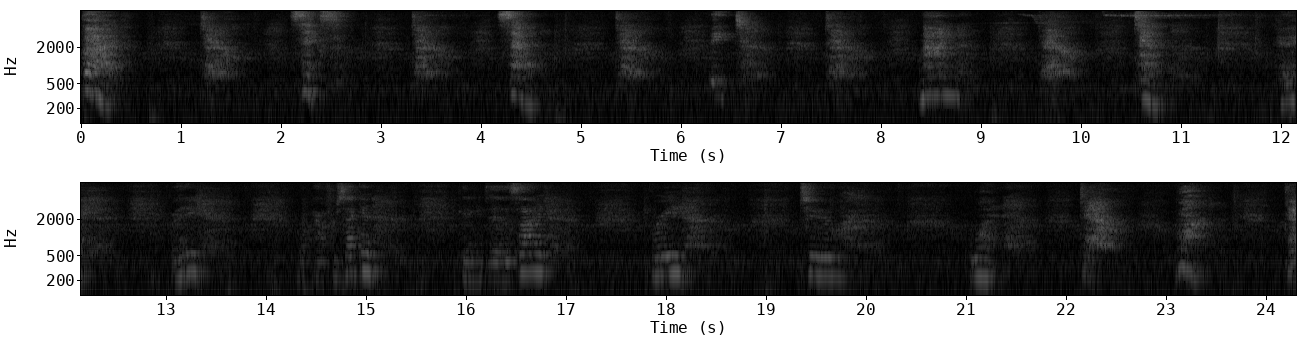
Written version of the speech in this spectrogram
five, down, six, down, seven, down, eight, down, nine, down, ten. Okay, ready? Walk out for a second. Getting it to the other side. Three, two, one. Down, one, down,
